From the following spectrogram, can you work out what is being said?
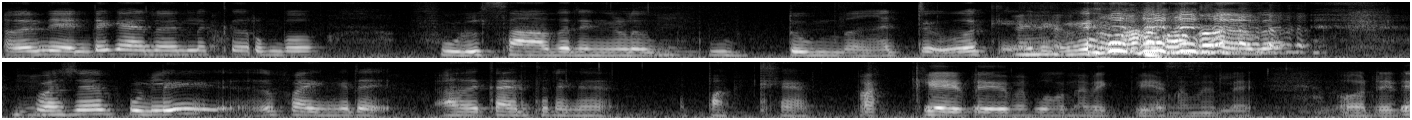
അതുകൊണ്ട് എന്റെ കാര്യങ്ങളിലൊക്കെ കയറുമ്പോ ഫുൾ സാധനങ്ങളും പുട്ടും നാറ്റവും ഒക്കെ പക്ഷെ പുള്ളി ഭയങ്കര അത് കാര്യത്തിലൊക്കെ പക്ക പക്കയായിട്ട് പോകുന്ന വ്യക്തിയാണെന്നല്ലേ? ഓൾറെഡി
